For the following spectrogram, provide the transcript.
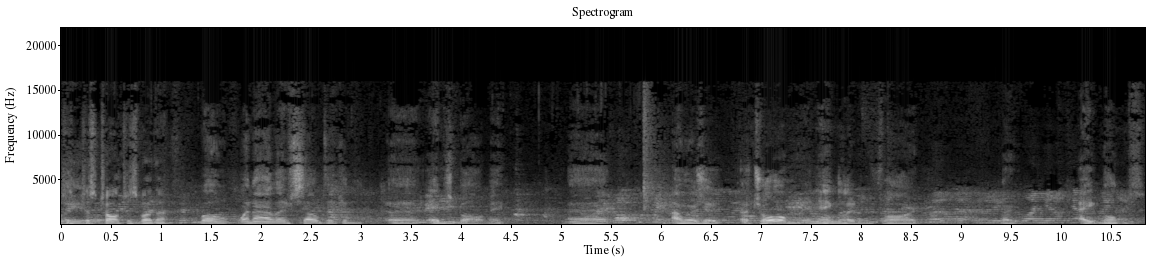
just, just, talk to us about that. Well, when I left Celtic and uh, Hibs bought me, uh, I was at, at home in England for about eight months,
